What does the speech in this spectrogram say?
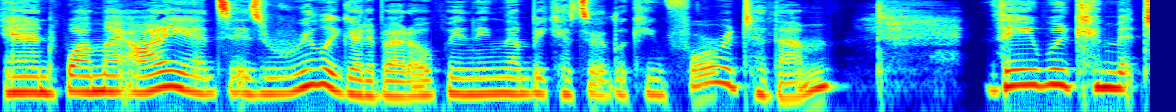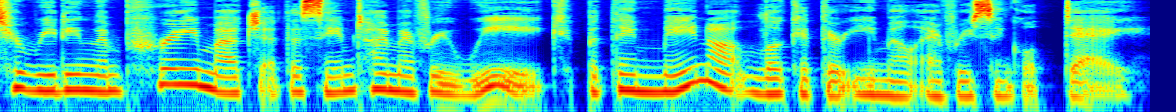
And while my audience is really good about opening them because they're looking forward to them, they would commit to reading them pretty much at the same time every week, but they may not look at their email every single day.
